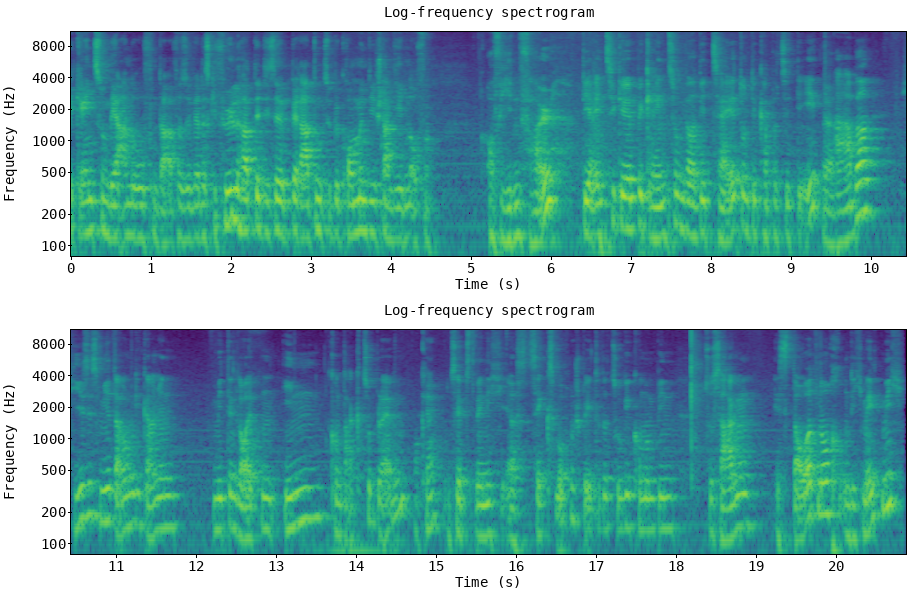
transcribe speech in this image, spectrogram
Begrenzung, wer anrufen darf. Also wer das Gefühl hatte, diese Beratung zu bekommen, die stand jedem offen. Auf jeden Fall. Die einzige Begrenzung war die Zeit und die Kapazität, ja. aber hier ist es mir darum gegangen, mit den Leuten in Kontakt zu bleiben. Okay. Und selbst wenn ich erst sechs Wochen später dazugekommen bin, zu sagen, es dauert noch und ich melde mich.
